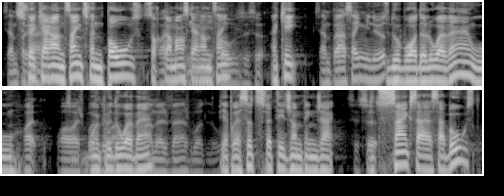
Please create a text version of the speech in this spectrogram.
Ça me Tu prend- fais 45, tu fais une pause, tu ouais, recommences mini 45. pause, c'est ça. OK. Ça me prend 5 minutes. Tu dois boire de l'eau avant ou. Ouais, ouais, ouais, je bois un de peu d'eau avant? En me levant, je bois de l'eau. Puis après ça, tu fais tes jumping jacks. Ça. Tu sens que ça, ça booste. Tout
